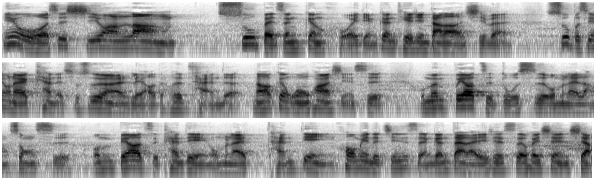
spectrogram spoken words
因为我是希望让书本身更活一点，更贴近大道的气氛。书不是用来看的，书是用来聊的或者谈的，然后更文化形式。我们不要只读诗，我们来朗诵诗；我们不要只看电影，我们来谈电影后面的精神跟带来一些社会现象。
